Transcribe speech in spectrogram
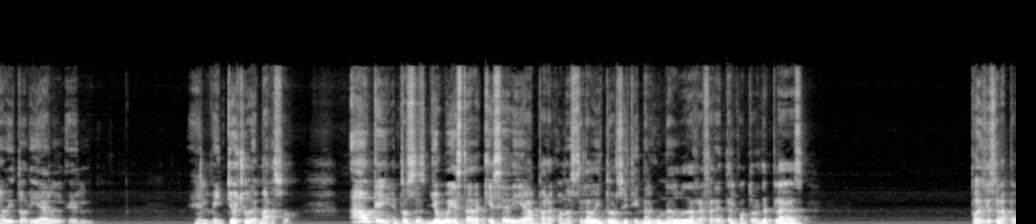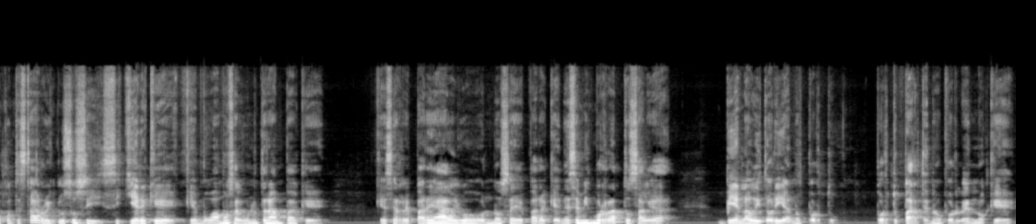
auditoría el, el, el 28 de marzo Ah, ok, entonces yo voy a estar aquí ese día para cuando esté el auditor, si tiene alguna duda referente al control de plagas, pues yo se la puedo contestar, o incluso si, si quiere que, movamos alguna trampa, que, se repare algo, no sé, para que en ese mismo rato salga bien la auditoría, ¿no? Por tu, por tu parte, ¿no? Por en lo que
